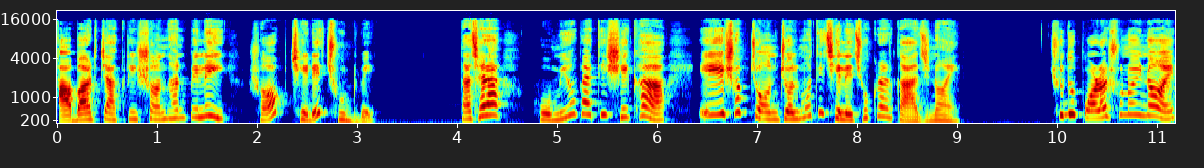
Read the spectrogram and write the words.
আবার চাকরির সন্ধান পেলেই সব ছেড়ে ছুটবে। তাছাড়া হোমিওপ্যাথি শেখা এসব চঞ্চলমতি ছেলে ছোকরার কাজ নয়। শুধু পড়াশুনোই নয়,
